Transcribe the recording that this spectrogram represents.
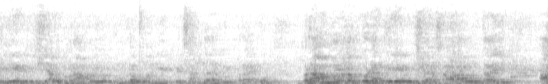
తెలియని విషయాలు బ్రాహ్మణులకు ఉండవు అని చెప్పేసి అందరి అభిప్రాయం బ్రాహ్మణులకు కూడా తెలియని విషయాలు చాలా ఉంటాయి. ఆ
